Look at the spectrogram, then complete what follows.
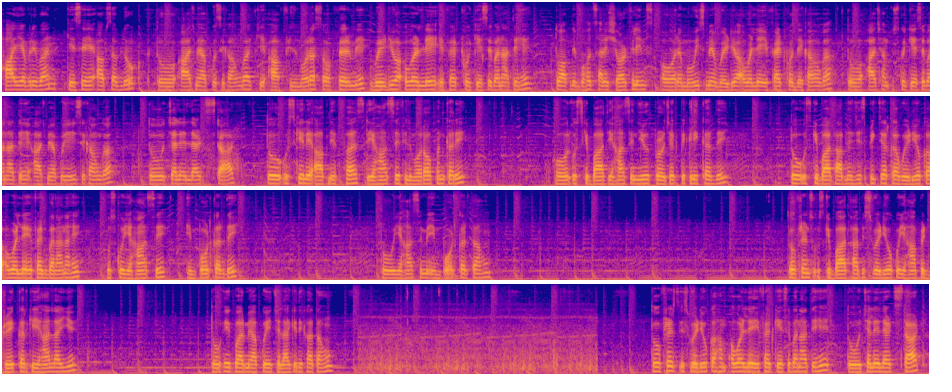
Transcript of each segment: Hi everyone कैसे हैं आप सब लोग? तो आज मैं आपको सिखाऊँगा कि आप फिल्मोरा सॉफ्टवेयर में वीडियो ओवरले इफ़ेक्ट को कैसे बनाते हैं। तो आपने बहुत सारे शॉर्ट फिल्म्स और मूवीज़ में वीडियो ओवरले इफ़ेक्ट को देखा होगा। तो आज हम उसको कैसे बनाते हैं, आज मैं आपको यही सिखाऊँगा। तो चले लेट स्टार्ट तो उसके लिए आपने फ़र्स्ट यहाँ से फिल्मोरा ओपन करें और उसके बाद यहाँ से न्यू प्रोजेक्ट पर क्लिक कर दें। तो उसके बाद आपने जिस पिक्चर का वीडियो का ओवरले इफ़ेक्ट बनाना है उसको यहाँ से इंपोर्ट कर दें। तो यहाँ से मैं इंपोर्ट करता हूँ। तो फ्रेंड्स उसके बाद आप इस वीडियो को यहाँ पे ड्रैग करके यहाँ लाइए। तो एक बार मैं आपको ये चला के दिखाता हूँ। तो फ्रेंड्स इस वीडियो का हम ओवरले इफ़ेक्ट कैसे बनाते हैं? तो चले लेट स्टार्ट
